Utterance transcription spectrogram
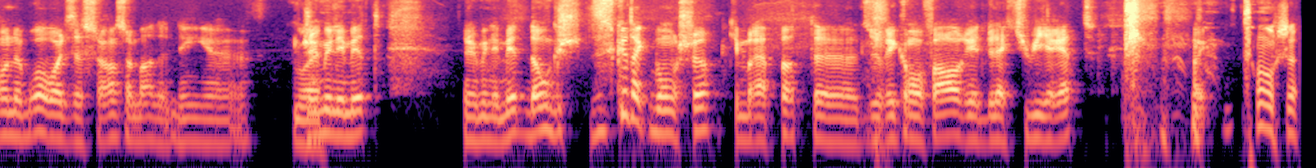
on a beau avoir des assurances à un moment donné. euh, Ouais. J'ai mes limites. J'ai mes limites. Donc, je discute avec mon chat qui me rapporte euh, du réconfort et de la cuillerette. Ton chat.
